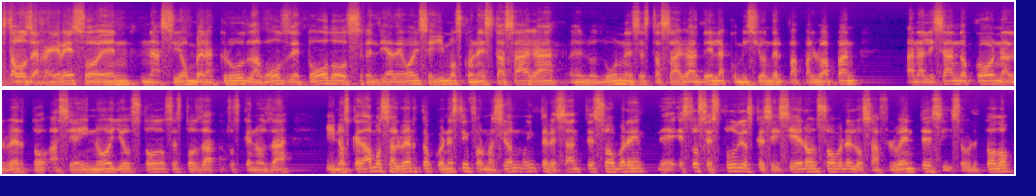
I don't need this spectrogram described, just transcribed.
estamos de regreso en Nación Veracruz, la voz de todos. El día de hoy seguimos con esta saga, eh, los lunes, esta saga de la Comisión del Papalhuapan, analizando con Alberto Haciaín Hoyos todos estos datos que nos da. Y nos quedamos, Alberto, con esta información muy interesante sobre eh, estos estudios que se hicieron sobre los afluentes y sobre todo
